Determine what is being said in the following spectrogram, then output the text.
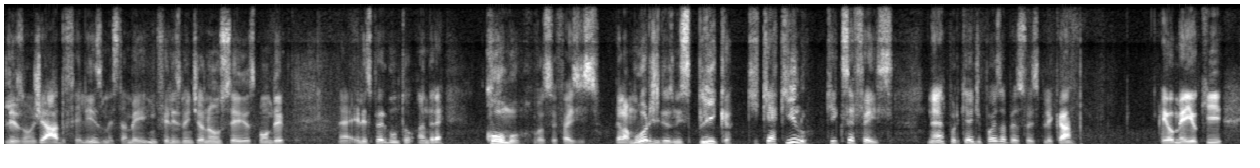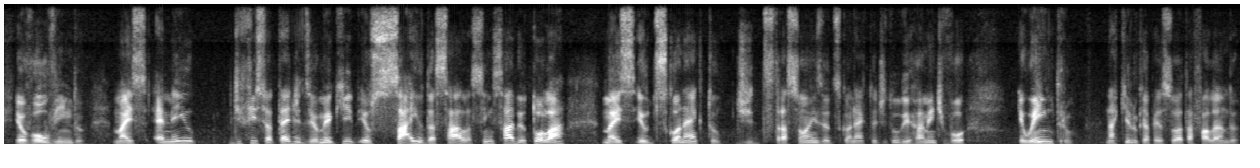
lisonjeado, feliz, mas também, infelizmente, eu não sei responder. Né? Eles perguntam, André, como você faz isso? Pelo amor de Deus, me explica. O que, que é aquilo? O que, que você fez? Né? Porque depois da pessoa explicar, eu meio que eu vou ouvindo, mas é meio difícil até de dizer, eu meio que eu saio da sala, assim, sabe? Eu tô lá, mas eu desconecto de distrações, eu desconecto de tudo e realmente vou, eu entro naquilo que a pessoa está falando.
